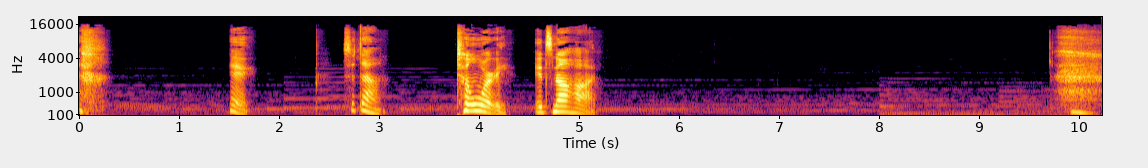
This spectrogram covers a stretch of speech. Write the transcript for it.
hey, sit down. Don't worry, it's not hot.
